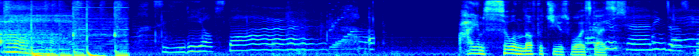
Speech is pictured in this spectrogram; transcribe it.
Ah. City of stars, I am so in love with Jihyo's voice, guys. shining just for.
